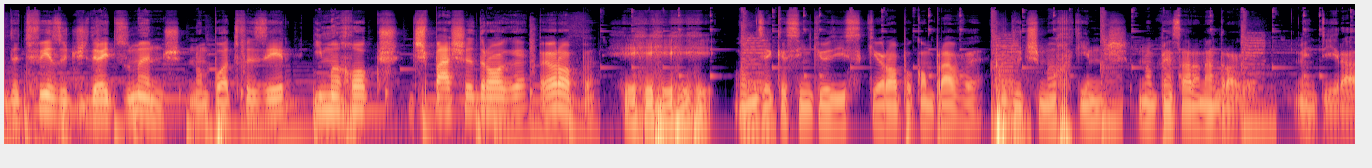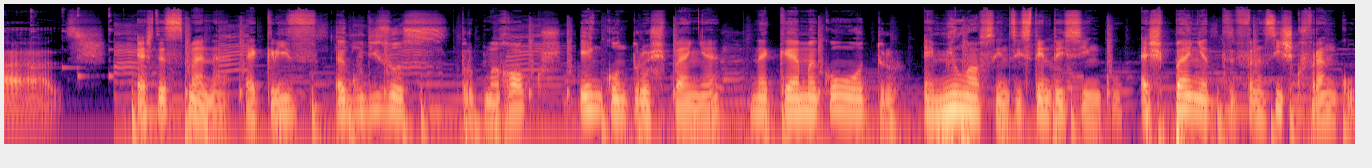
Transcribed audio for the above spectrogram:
da defesa dos direitos humanos, não pode fazer e Marrocos despacha droga para a Europa. Vamos dizer que assim que eu disse que a Europa comprava produtos marroquinos, não pensaram na droga. Mentirosos. Esta semana a crise agudizou-se, porque Marrocos encontrou Espanha na cama com outro. Em 1975, a Espanha de Francisco Franco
